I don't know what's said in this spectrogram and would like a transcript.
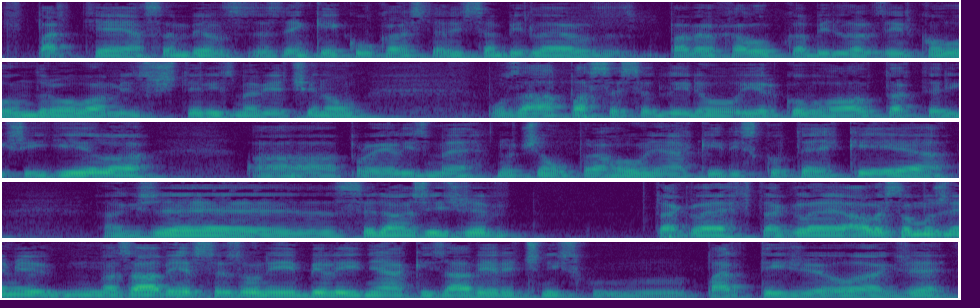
v partě, já jsem byl se Zdenkem Koukal, který jsem bydlel, Pavel Chaloupka bydlel s Jirkou Vondrou a my čtyři jsme většinou po zápase sedli do Jirkovho auta, který řídil a, a projeli jsme nočnou Prahou nějaké diskotéky a takže se dá říct, že takhle, takhle, ale samozřejmě na závěr sezony byly nějaký závěrečný party, že jo, takže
